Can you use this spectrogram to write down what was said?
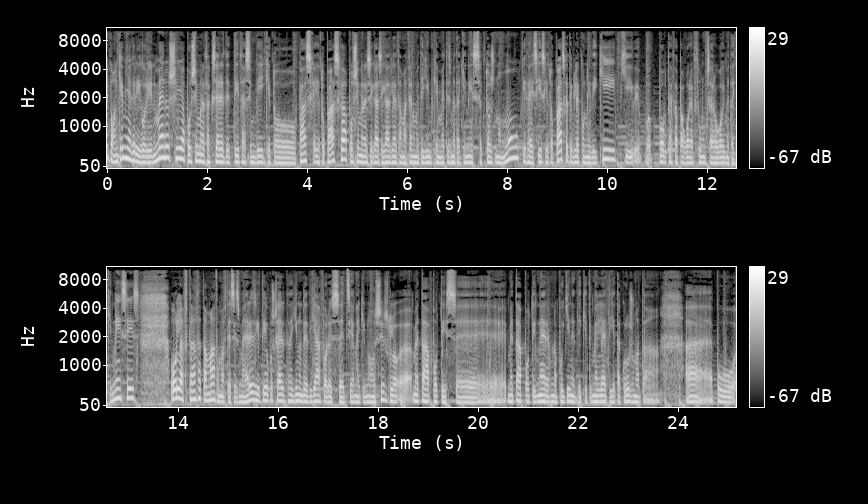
Λοιπόν, και μια γρήγορη ενημέρωση. Από σήμερα θα ξέρετε τι θα συμβεί και το Πάσχα, για το Πάσχα. Από σήμερα σιγά σιγά δηλαδή, θα μαθαίνουμε τι γίνεται και με τις μετακινήσεις εκτός νομού, τι θα ισχύσει για το Πάσχα, τι βλέπουν οι ειδικοί, πότε θα απαγορευτούν ξέρω εγώ, οι μετακινήσεις. Όλα αυτά θα τα μάθουμε αυτές τις μέρες, γιατί όπως ξέρετε θα γίνονται διάφορες ανακοινώσεις μετά, από ε, μετά από την έρευνα που γίνεται και τη μελέτη για τα κρούσματα ε, που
